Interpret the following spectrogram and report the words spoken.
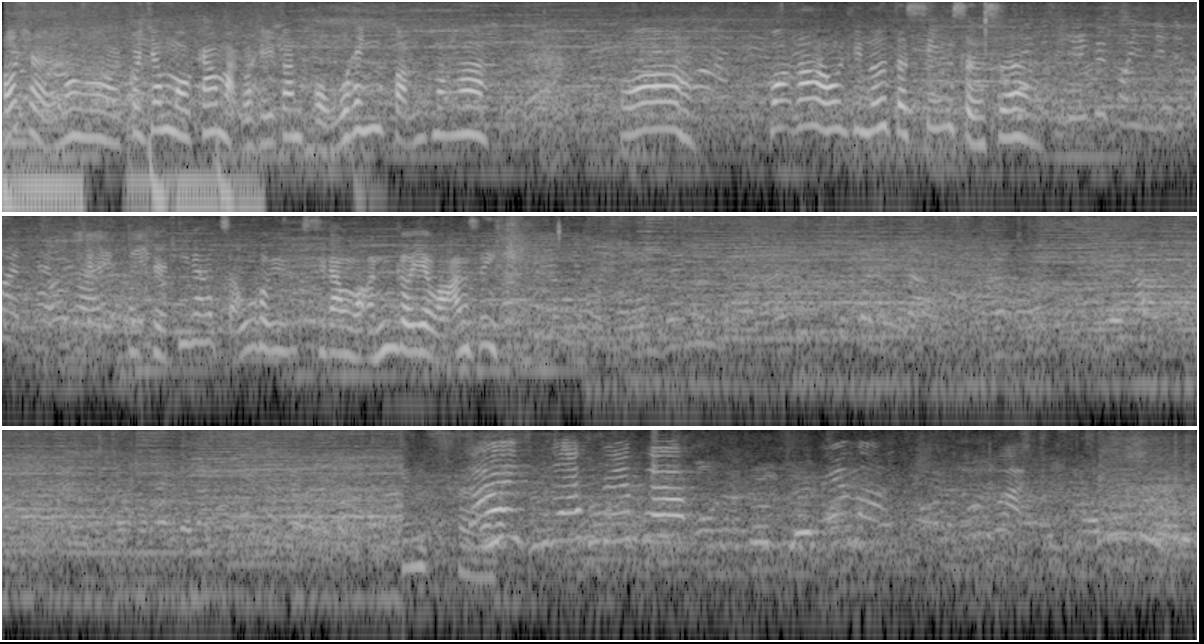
嗰場啊，個音樂加埋個氣氛好興奮啊！哇哇！我見到 The Simpsons 啊！OK，依家走去是但揾個嘢玩先。 Guys, we lost Grandpa. Grandma. What?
